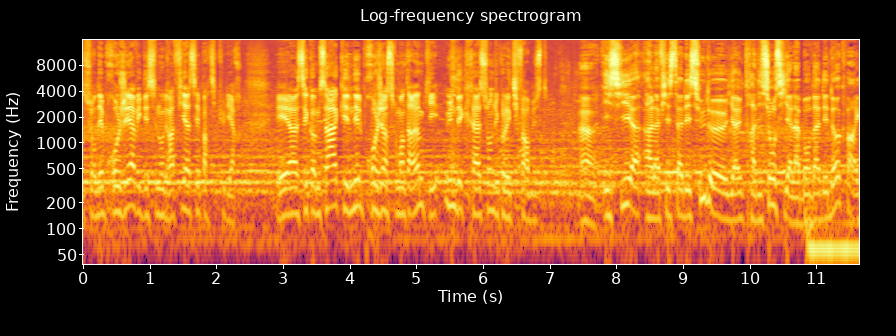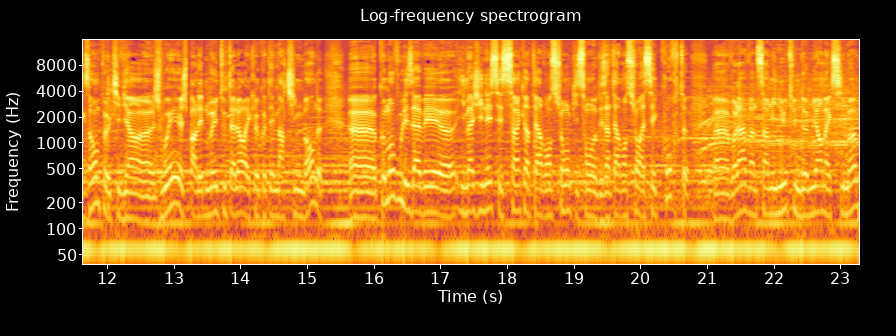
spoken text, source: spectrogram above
sur des projets avec des scénographies assez particulières. Et c'est comme ça qu'est né le projet Instrumentarium qui est une des créations du collectif Arbuste. Euh, ici, à la Fiesta des Suds, euh, il y a une tradition aussi. Il y a la banda des Docs, par exemple, qui vient euh, jouer. Je parlais de Meuil tout à l'heure avec le côté marching band. Euh, comment vous les avez imaginé ces cinq interventions qui sont des interventions assez courtes Voilà, 25 minutes, une demi-heure maximum.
